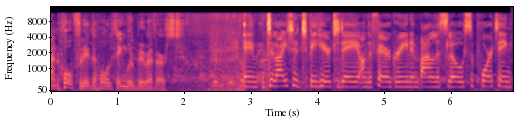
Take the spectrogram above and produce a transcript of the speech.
and hopefully the whole thing will be reversed. Um, delighted to be here today on the Fair Green in Ballinasloe supporting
